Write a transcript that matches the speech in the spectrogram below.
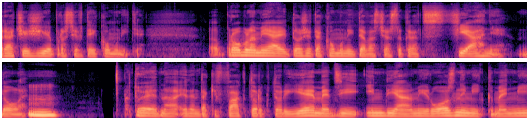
radšej žije proste v tej komunite. Problém je aj to, že tá komunita vás častokrát stiahne dole. Mm. To je jedna, jeden taký faktor, ktorý je medzi indiánmi, rôznymi kmeňmi,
